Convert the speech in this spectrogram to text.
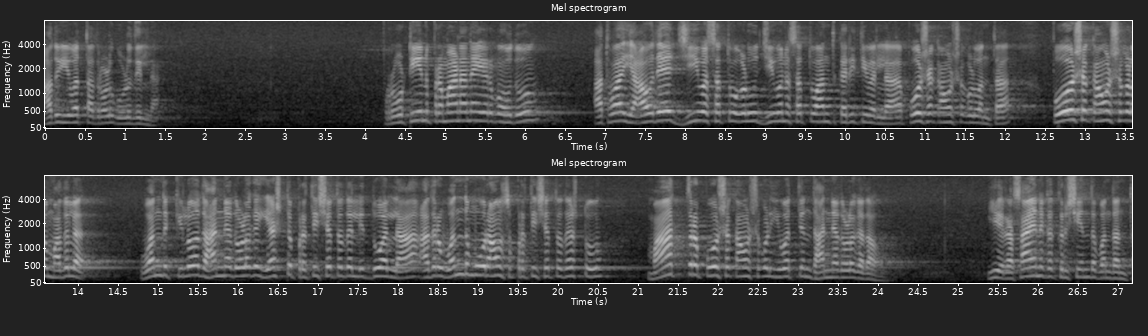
ಅದು ಇವತ್ತು ಅದರೊಳಗೆ ಉಳಿದಿಲ್ಲ. ಪ್ರೋಟೀನ್ ಪ್ರಮಾಣನೇ ಇರಬಹುದು, ಅಥವಾ ಯಾವುದೇ ಜೀವಸತ್ವಗಳು ಜೀವನ ಸತ್ವ ಅಂತ ಕರಿತೀವಲ್ಲ, ಪೋಷಕಾಂಶಗಳು ಅಂತ, ಪೋಷಕಾಂಶಗಳು ಮೊದಲ ಒಂದು ಕಿಲೋ ಧಾನ್ಯದೊಳಗೆ ಎಷ್ಟು ಪ್ರತಿಶತದಲ್ಲಿದ್ದು ಅಲ್ಲ, ಅದರ ಒಂದು ಮೂರು ಅಂಶ ಪ್ರತಿಶತದಷ್ಟು ಮಾತ್ರ ಪೋಷಕಾಂಶಗಳು ಇವತ್ತಿನ ಧಾನ್ಯದೊಳಗೆ ಅದಾವೆ. ಈ ರಾಸಾಯನಿಕ ಕೃಷಿಯಿಂದ ಬಂದಂಥ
